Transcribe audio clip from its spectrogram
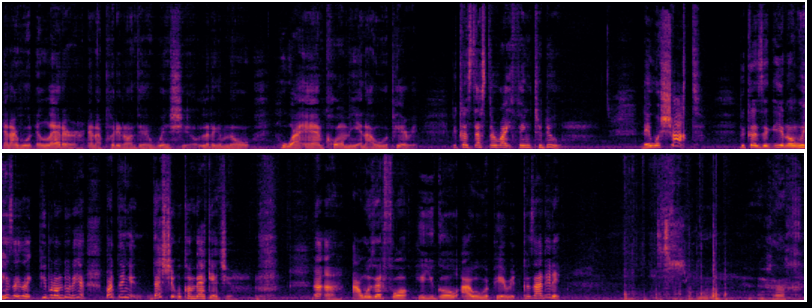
and I wrote a letter and I put it on their windshield, letting them know who I am, call me, and I will repair it. Because that's the right thing to do. They were shocked. Because, you know, when like, people don't do that. Yeah, my thing, that shit will come back at you. uh-uh. I was at fault. Here you go. I will repair it. Because I did it. Ugh.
